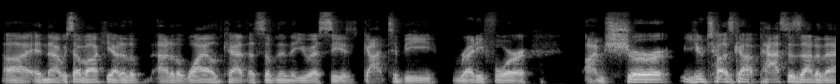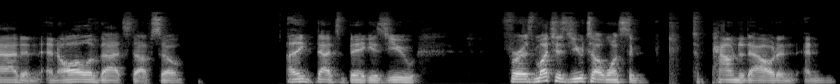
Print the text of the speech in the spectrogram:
Uh, and that we saw Vaki out of the out of the Wildcat. That's something that USC has got to be ready for. I'm sure Utah's got passes out of that and and all of that stuff. So I think that's big as you for as much as Utah wants to to pound it out and and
